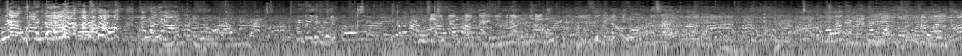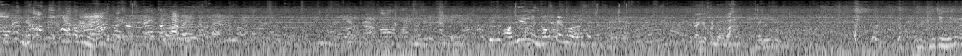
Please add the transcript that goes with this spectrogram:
อุ้ยเอาไปแล้วทำไมอะ ไม่ได้อยู่ที่โต๊ะรองเท้าอยู่แต่รองเท้าแตะอยู่เลยไม่ได้รองเท้าเพราะว่าการบอกตัวทำไมเขาเขามีข้อตรงไหนมันแบบ อ๋อที่อื่นเขาก็เป็นหมดเลยใช่ไหมพี่แบงค์อยู่คอนโดปะจริงๆใช่ไหม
